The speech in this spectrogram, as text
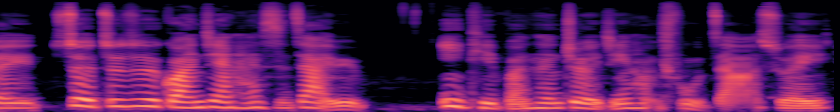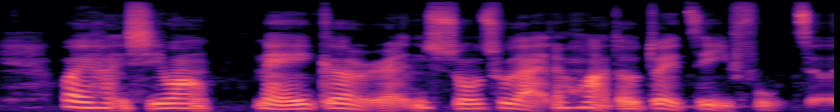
所以最最最关键还是在于议题本身就已经很复杂，所以会很希望每一个人说出来的话都对自己负责。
